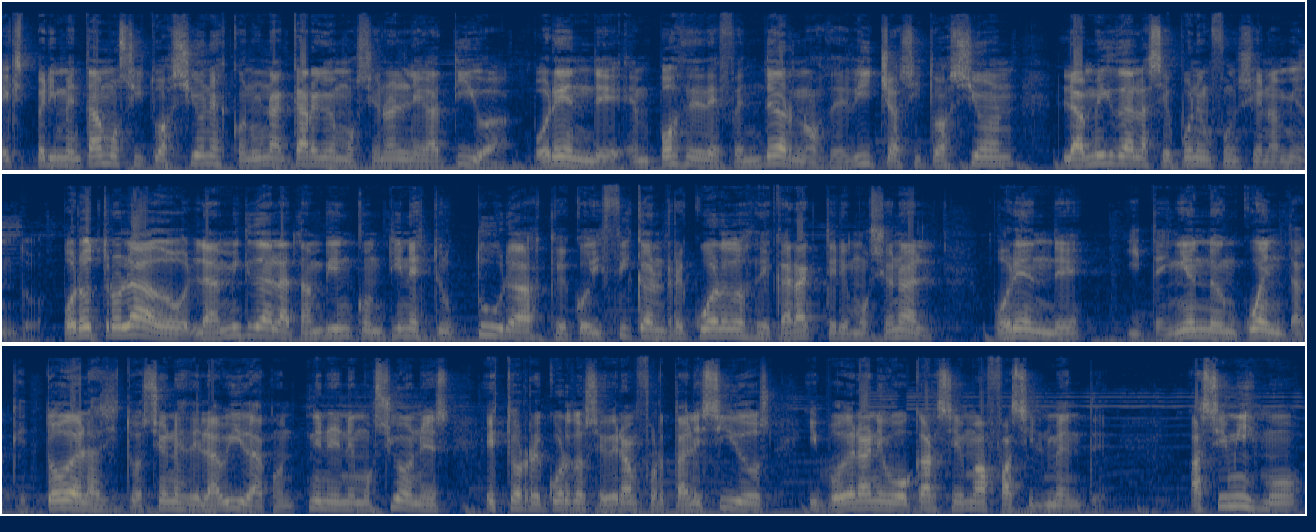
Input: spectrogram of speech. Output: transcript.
experimentamos situaciones con una carga emocional negativa. Por ende, en pos de defendernos de dicha situación, la amígdala se pone en funcionamiento. Por otro lado, la amígdala también contiene estructuras que codifican recuerdos de carácter emocional. Por ende, y teniendo en cuenta que todas las situaciones de la vida contienen emociones, estos recuerdos se verán fortalecidos y podrán evocarse más fácilmente. Asimismo,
